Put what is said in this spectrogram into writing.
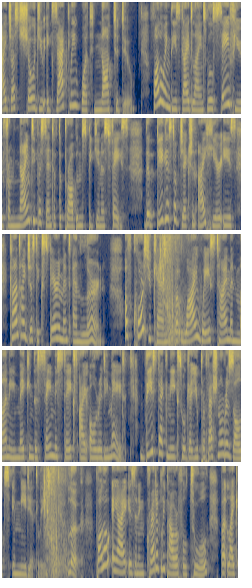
I just showed you exactly what not to do. Following these guidelines will save you from 90% of the problems beginners face. The biggest objection I hear is, can't I just experiment and learn? Of course you can, but why waste time and money making the same mistakes I already made? These techniques will get you professional results immediately. Look, Pollo AI is an incredibly powerful tool, but like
